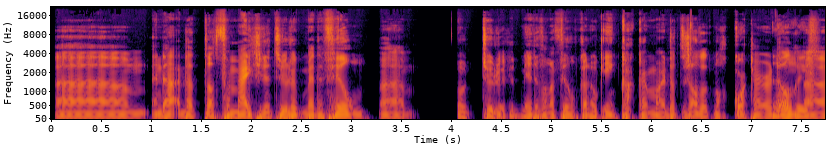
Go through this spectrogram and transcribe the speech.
Ehm, en da dat, dat vermijd je natuurlijk met een film. Ehm oh, tuurlijk, het midden van een film kan ook inkakken. Maar dat is altijd nog korter dan eh,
